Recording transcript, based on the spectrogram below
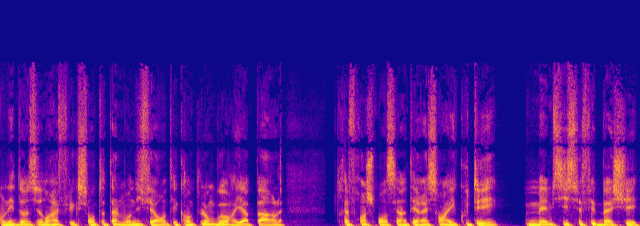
on est dans une réflexion totalement différente. Et quand Longoria parle, très franchement, c'est intéressant à écouter, même s'il se fait bâcher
